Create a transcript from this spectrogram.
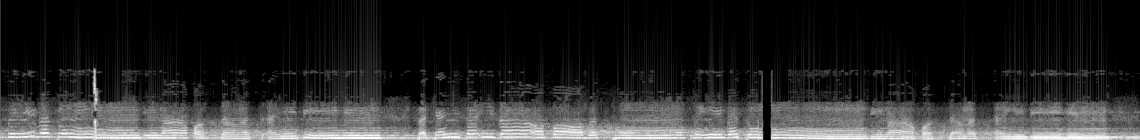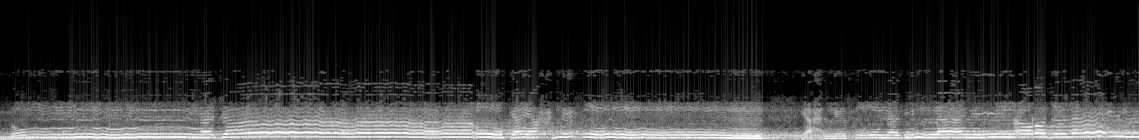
مصيبة بما قدمت أيديهم، فكيف إذا أصابتهم مصيبة بما قدمت أيديهم؟ ثم جاءوك يحلفون يحلفون بالله إن أردنا إلا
